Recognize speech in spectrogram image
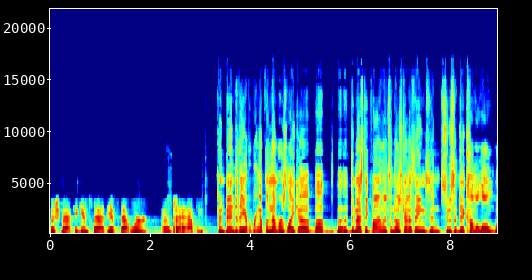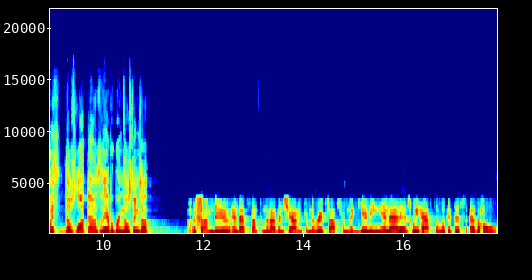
push back against that if that were uh, to happen. And Ben, do they ever bring up the numbers like uh, uh, domestic violence and those kind of things and suicide that come along with those lockdowns? Do they ever bring those things up? Some do, and that's something that I've been shouting from the rooftops from the beginning, and that is we have to look at this as a whole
